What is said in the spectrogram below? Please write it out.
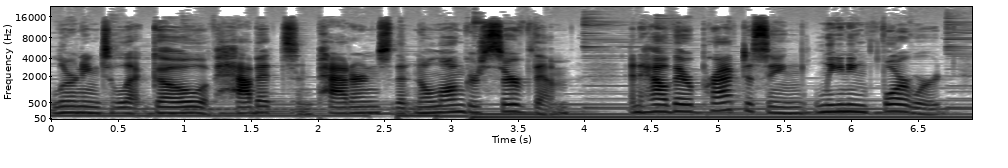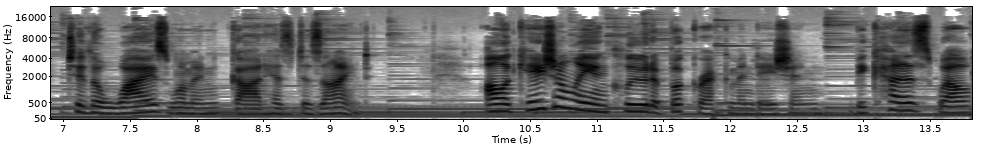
learning to let go of habits and patterns that no longer serve them and how they're practicing leaning forward to the wise woman God has designed. I'll occasionally include a book recommendation because, well,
